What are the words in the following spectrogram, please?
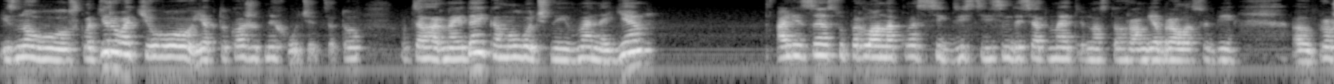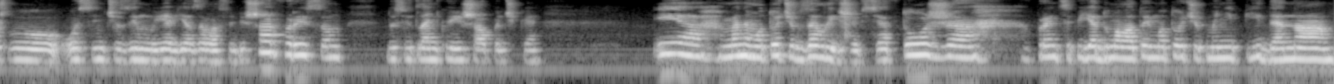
І знову складірувати його, як то кажуть, не хочеться. То оця гарна ідейка, молочний в мене є. Alize Superlana Classic 280 метрів на 100 грам. Я брала собі е, прошлу осінь чи зиму, я в'язала собі шарф рисом до світленької шапочки. І е, в мене моточок залишився. Тож, е, в принципі, я думала, той моточок мені піде на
